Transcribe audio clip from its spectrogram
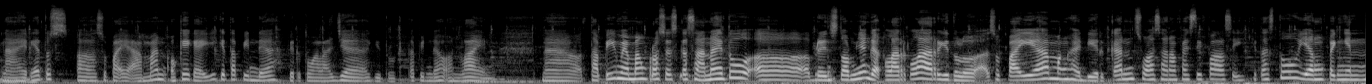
Nah akhirnya terus eh, supaya aman, oke kayaknya kita pindah virtual aja gitu, kita pindah online. Nah tapi memang proses ke sana itu eh, brainstormnya nggak kelar-kelar gitu loh, supaya menghadirkan suasana festival sih. Kita tuh yang pengen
